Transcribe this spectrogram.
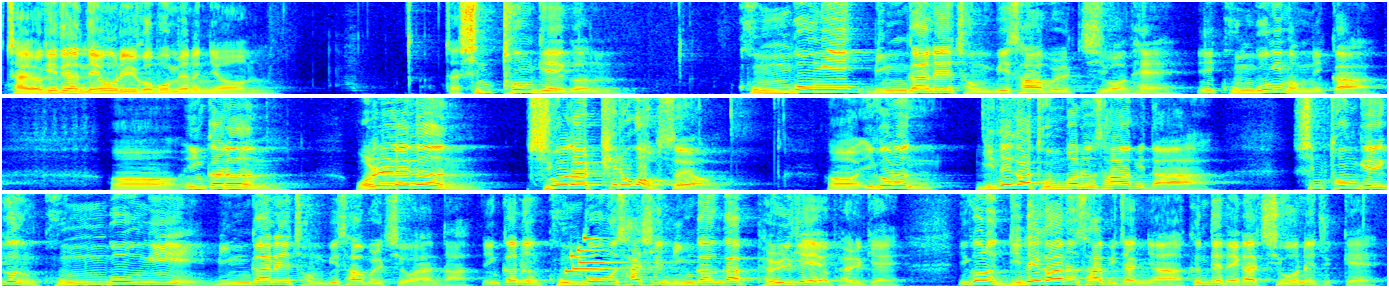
자, 여기에 대한 내용을 읽어보면은요. 자, 신통 계획은 공공이 민간의 정비 사업을 지원해. 이 공공이 뭡니까? 어, 그러니까는 원래는 지원할 필요가 없어요. 어, 이거는 니네가 돈 버는 사업이다. 신통계획은 공공이 민간의 정비 사업을 지원한다. 그러니까는 공공은 사실 민간과 별개예요, 별개. 이거는 니네가 하는 사업이지 않냐. 근데 내가 지원해 줄게.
